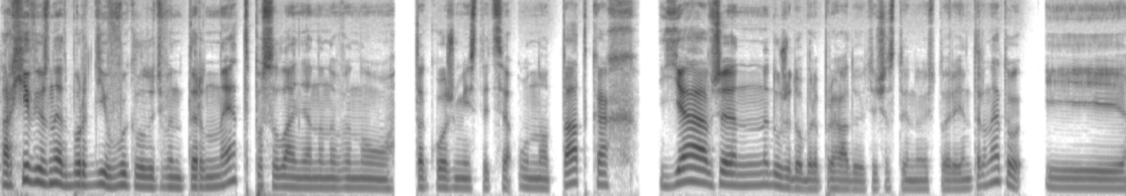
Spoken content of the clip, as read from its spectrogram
Архів юзнет-бордів викладуть в інтернет. Посилання на новину також міститься у нотатках. Я вже не дуже добре пригадую цю частину історії інтернету і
